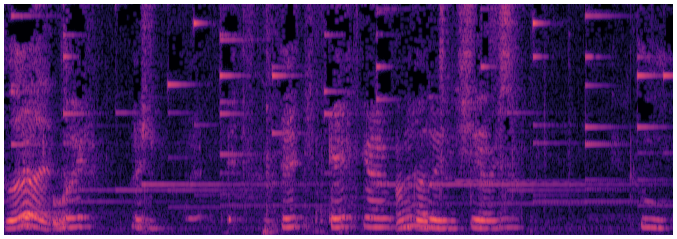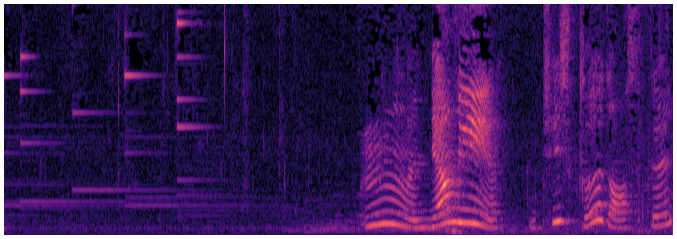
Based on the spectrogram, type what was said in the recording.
good. It, it, it, it, I'm going to. Mm. Mmm, yummy. It tastes good, Austin.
